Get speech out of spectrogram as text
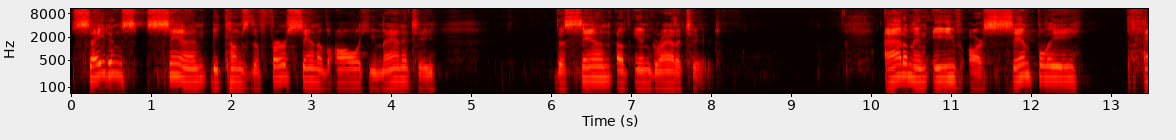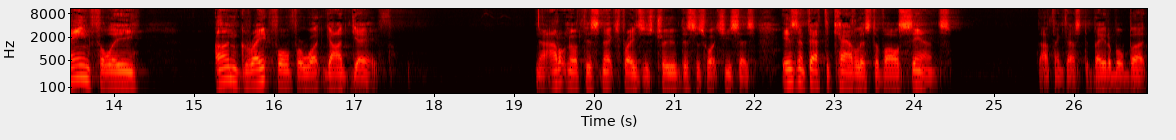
Satan's sin becomes the first sin of all humanity, the sin of ingratitude. Adam and Eve are simply, painfully ungrateful for what God gave. Now, I don't know if this next phrase is true. This is what she says. Isn't that the catalyst of all sins? I think that's debatable, but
